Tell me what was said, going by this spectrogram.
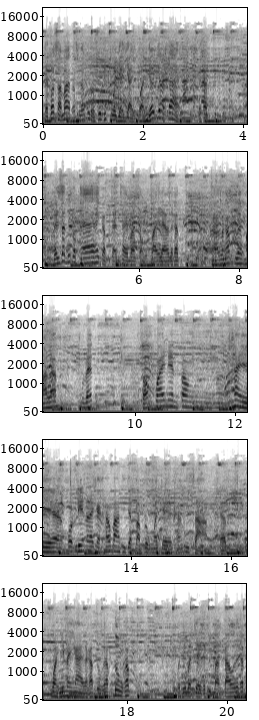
แต่เขาสามารถเอาชนะคู่ต่อสู้ที่ตัวใหญ่ๆกว่าเยอะๆได้นะครับแบนซันนี่ก็แพ้ให้กับแสนชัยมาสองไฟล์แล้วนะครับเอาละครับเริ่มมาแล้วคุณเพชรสองไฟล์เนี่ยต้องให้บทเรียนอะไรกับเขาบ้างที่จะปรับปรุงมาเจอครั้งที่สามครับ วันนี้ไม่ง่ายแล้วครับดูครับดูครับ วันนี้มาเจอกันที่มาเก๊านะครับ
